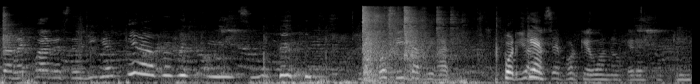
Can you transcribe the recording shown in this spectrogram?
Te recuerdo ese día. Quiero Fíjate. ¿Por Yo qué? no sé por qué vos no querés tu 15.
